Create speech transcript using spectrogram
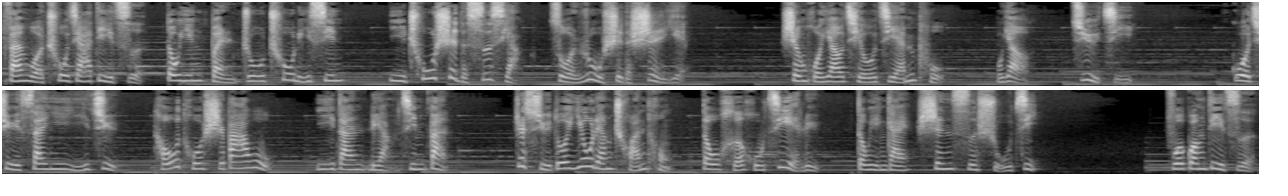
凡我出家弟子，都应本诸出离心，以出世的思想做入世的事业。生活要求简朴，不要聚集。过去三衣一具。头陀十八物，一担两斤半，这许多优良传统都合乎戒律，都应该深思熟记。佛光弟子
